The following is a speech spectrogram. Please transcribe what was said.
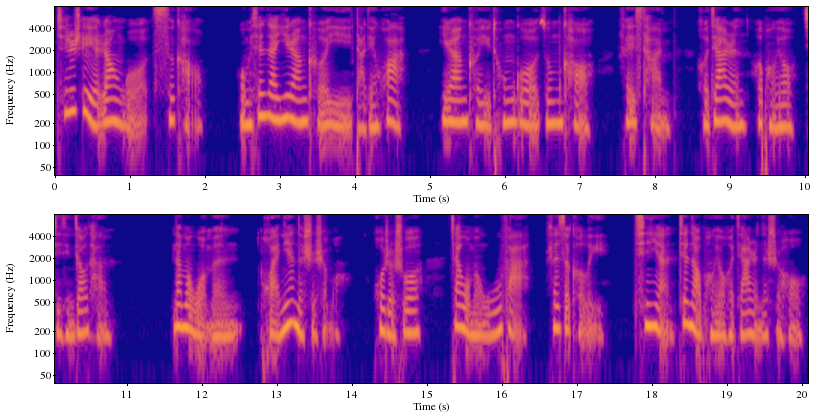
其实，这也让我思考：我们现在依然可以打电话，依然可以通过 Zoom call、FaceTime 和家人和朋友进行交谈。那么我们怀念的是什么？或者说，在我们无法 physically 亲眼见到朋友和家人的时候，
